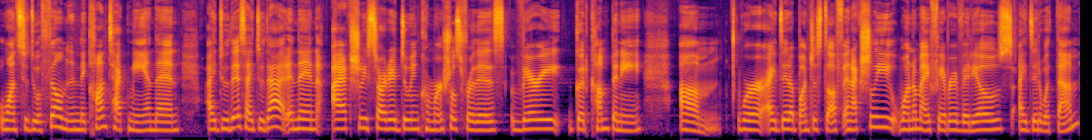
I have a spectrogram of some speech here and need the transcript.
wants to do a film, and they contact me, and then I do this, I do that, and then I actually started doing commercials for this very good company um, where I did a bunch of stuff. And actually, one of my favorite videos I did with them,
